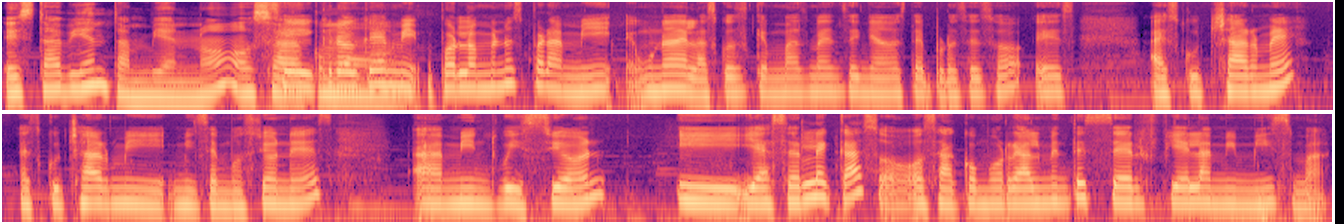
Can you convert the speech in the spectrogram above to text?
está bien también, ¿no? O sea, sí, creo que por lo menos para mí, una de las cosas que más me ha enseñado este proceso es a escucharme, a escuchar mis emociones, a mi intuición y, y, hacerle caso, o sea, como realmente ser fiel a mí misma.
